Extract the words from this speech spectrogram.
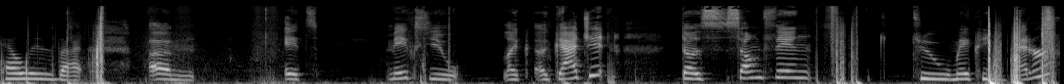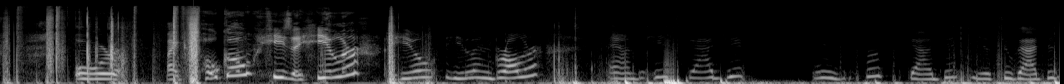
hell is that. Um, it makes you like a gadget does something to make you better, or like Poco, he's a healer, a heal healing brawler, and his gadget, his first gadget, he has two gadgets,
